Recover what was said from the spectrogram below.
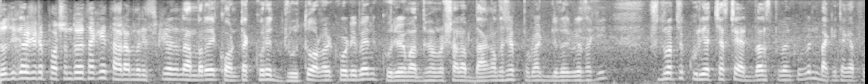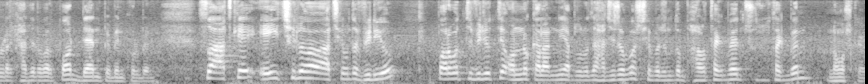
যদি কারও সেটা পছন্দ হয়ে থাকে, তাহলে আমাদের স্ক্রিনের নাম্বারে কন্ট্যাক্ট করে দ্রুত অর্ডার করে নেবেন। কুরিয়ার মাধ্যমে আমরা সারা বাংলাদেশের প্রোডাক্ট ডেলিভারি করে থাকি। শুধুমাত্র কুরিয়ার চার্জটা অ্যাডভান্স পেমেন্ট করবেন, বাকি টাকা প্রোডাক্ট হাতে পাওয়ার পর দেন পেমেন্ট করবেন। সো আজকে এই ছিল আজকের মতো ভিডিও পরবর্তী ভিডিওতে অন্য কালার নিয়ে আপনাদের মাঝে হাজির হব। সে পর্যন্ত ভালো থাকবেন, সুস্থ থাকবেন। নমস্কার।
